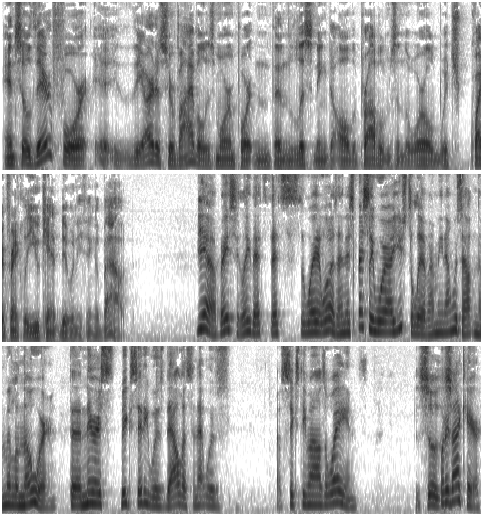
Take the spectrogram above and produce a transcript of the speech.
and so therefore, uh, the art of survival is more important than listening to all the problems in the world, which, quite frankly, you can't do anything about. Yeah, basically that's that's the way it was, and especially where I used to live. I mean, I was out in the middle of nowhere. The nearest big city was Dallas, and that was about sixty miles away. And So, what did I care?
